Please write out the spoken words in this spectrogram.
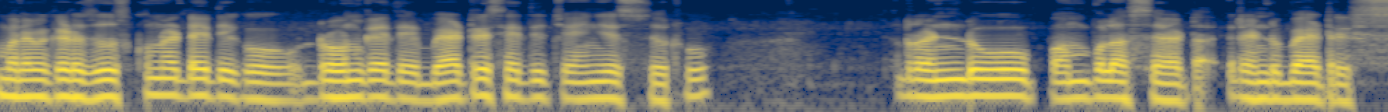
మనం ఇక్కడ చూసుకున్నట్టయితే ఇక డ్రోన్కి అయితే బ్యాటరీస్ అయితే చేంజ్ చేస్తారు రెండు పంపులు వస్తాయట రెండు బ్యాటరీస్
